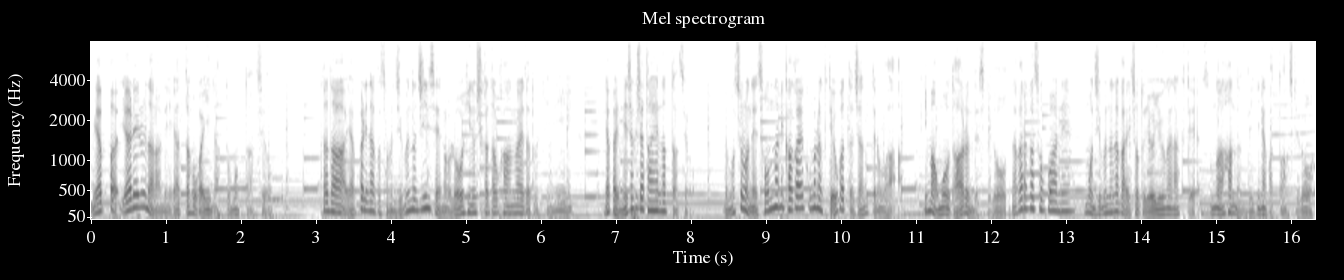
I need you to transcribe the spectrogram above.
やっぱやれるならねやった方がいいなと思ったんですよただやっぱりなんかその自分の人生の浪費の仕方を考えた時にやっぱりめちゃくちゃ大変だったんですよでもちろんねそんなに抱え込まなくてよかったじゃんってのは今思うとあるんですけどなかなかそこはねもう自分の中でちょっと余裕がなくてそんな判断できなかったんですけど、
